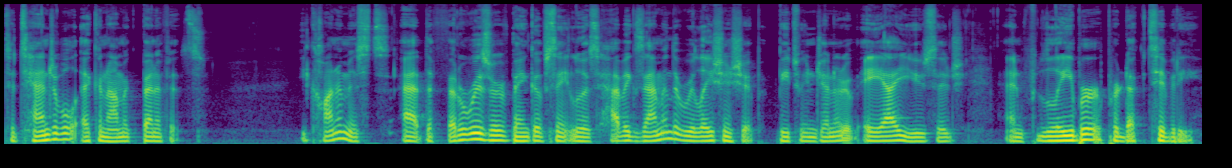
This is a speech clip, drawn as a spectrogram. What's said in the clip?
to tangible economic benefits. Economists at the Federal Reserve Bank of St. Louis have examined the relationship between generative AI usage and labor productivity.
